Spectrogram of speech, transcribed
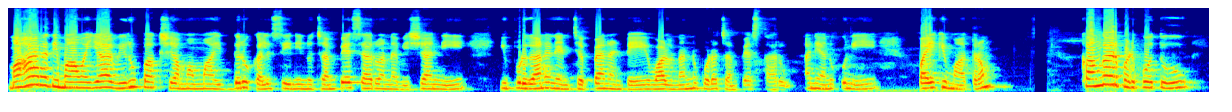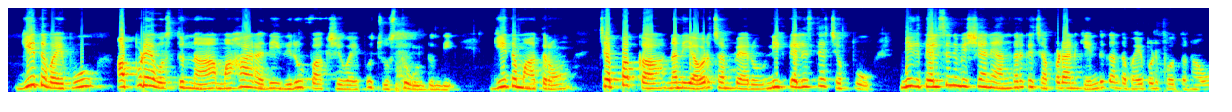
మహారథి మామయ్య విరూపాక్షి అమ్మమ్మ ఇద్దరూ కలిసి నిన్ను చంపేశారు అన్న విషయాన్ని ఇప్పుడుగానే నేను చెప్పానంటే వాళ్ళు నన్ను కూడా చంపేస్తారు అని అనుకుని పైకి మాత్రం కంగారు పడిపోతూ గీత వైపు అప్పుడే వస్తున్న మహారథి విరూపాక్షి వైపు చూస్తూ ఉంటుంది. గీత మాత్రం చెప్పక్క నన్ను ఎవరు చంపారు? నీకు తెలిస్తే చెప్పు. నీకు తెలిసిన విషయాన్ని అందరికీ చెప్పడానికి ఎందుకంత భయపడిపోతున్నావు?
